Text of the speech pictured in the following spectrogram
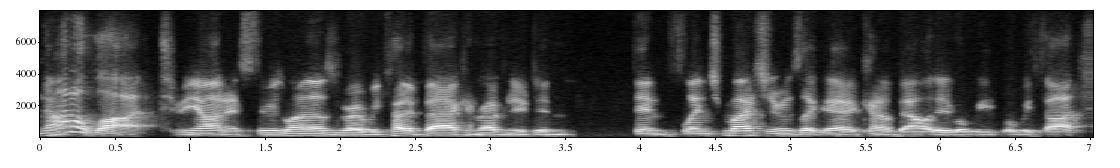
Not a lot, to be honest. It was one of those where we cut it back and revenue didn't didn't flinch much and it was like yeah, it kind of validated what we what we thought.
